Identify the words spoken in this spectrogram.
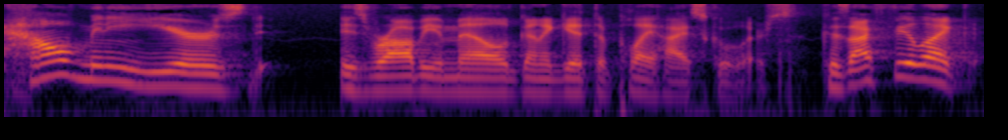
how many years is Robbie Amell going to get to play high schoolers? Because I feel like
